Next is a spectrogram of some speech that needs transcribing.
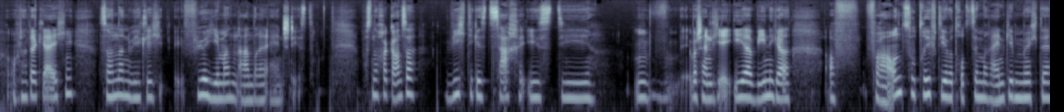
oder dergleichen, sondern wirklich für jemanden anderen einstehst. Was noch eine ganz wichtige Sache ist, die wahrscheinlich e-, eher weniger auf Frauen zutrifft, die aber trotzdem reingeben möchte,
